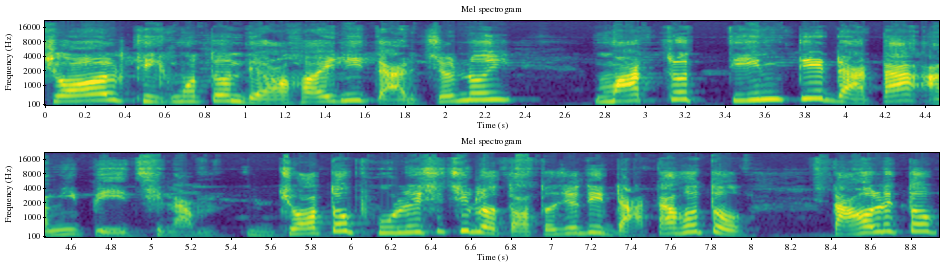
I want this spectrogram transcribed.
জল ঠিক মতন দেওয়া হয়নি, তার জন্যই মাত্র তিনটি ডাটা আমি পেয়েছিলাম। যত ফুল এসেছিল, তত যদি ডাটা হতো, তাহলে তো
